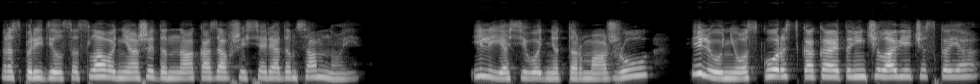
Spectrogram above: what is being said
распорядился Слава, неожиданно оказавшийся рядом со мной. Или я сегодня торможу, или у него скорость какая-то нечеловеческая.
